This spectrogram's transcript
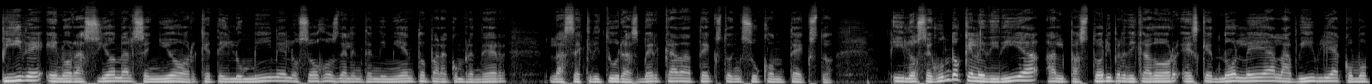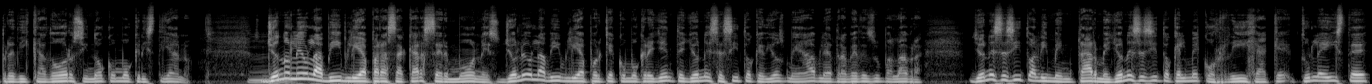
Pide en oración al Señor que te ilumine los ojos del entendimiento para comprender las escrituras, ver cada texto en su contexto. Y lo segundo que le diría al pastor y predicador es que no lea la Biblia como predicador, sino como cristiano. Yo no leo la Biblia para sacar sermones. Yo leo la Biblia porque como creyente yo necesito que Dios me hable a través de su palabra. Yo necesito alimentarme. Yo necesito que Él me corrija. Que tú leíste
